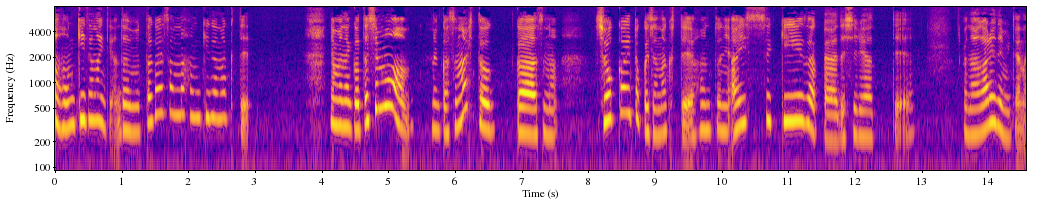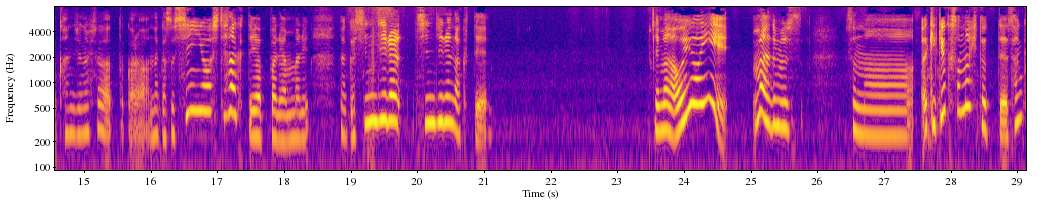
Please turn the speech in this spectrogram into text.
も本気じゃないんだよ。だからお互いそんな本気じゃなくて。でもなんか私も、なんかその人が、その、紹介とかじゃなくて、本当に相席居酒屋で知り合って、流れでみたいな感じの人だったから、なんかそう信用してなくて、やっぱりあんまり、なんか信じれ、信じれなくて。で、まあ、おいおい、まあでも、その、結局その人って3ヶ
